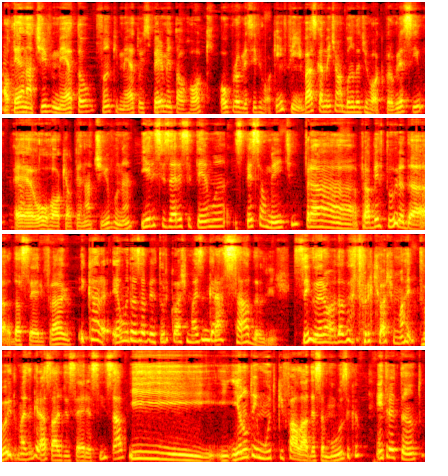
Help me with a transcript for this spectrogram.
Alternative metal, funk metal, experimental rock ou progressive rock. Enfim, basicamente é uma banda de rock progressivo, é, ou rock alternativo, né? E eles fizeram esse tema especialmente pra, pra abertura da, da série, Fraga. E, cara, é uma das aberturas que eu acho mais engraçadas, bicho. Sem zoeira, é uma das aberturas que eu acho mais doido, mais engraçado de série assim, sabe? E, e, e eu não tenho muito o que falar dessa música, entretanto,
